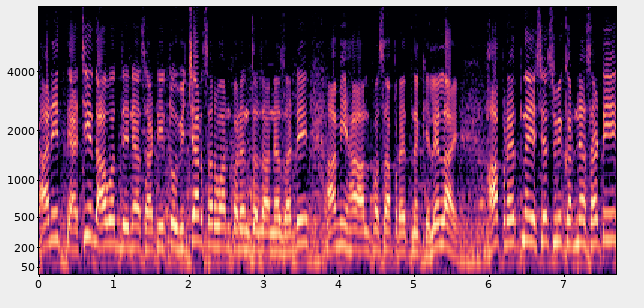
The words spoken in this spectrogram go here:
आणि त्याची दावत देण्यासाठी तो विचार सर्वांपर्यंत जाण्यासाठी आम्ही हा अल्पसा प्रयत्न प्रयत्न केलेला आहे. हा प्रयत्न यशस्वी करण्यासाठी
